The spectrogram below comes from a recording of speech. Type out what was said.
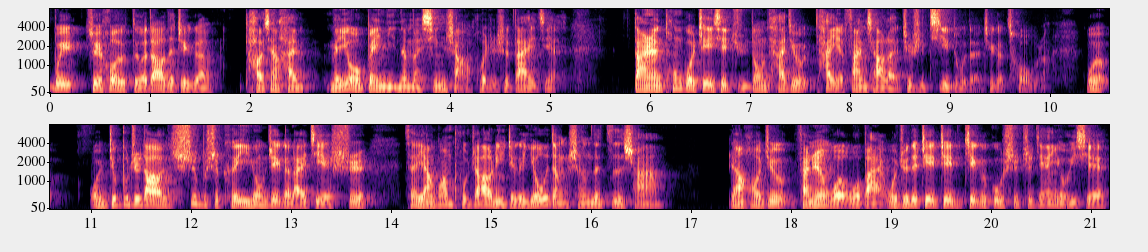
为最后得到的这个。好像还没有被你那么欣赏或者是待见，当然通过这些举动，他就他也犯下了就是嫉妒的这个错误了。我我就不知道是不是可以用这个来解释在《阳光普照》里这个优等生的自杀，然后就反正我我把我觉得这这这个故事之间有一些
